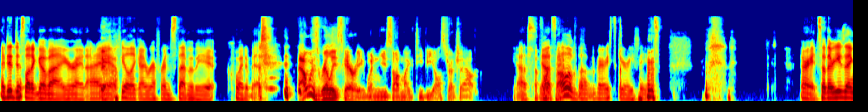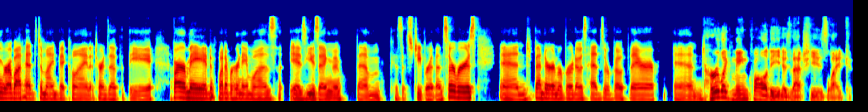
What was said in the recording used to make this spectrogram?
I did just let it go by. You're right. I Yeah. feel like I referenced that movie quite a bit. that was really scary when you saw Mike TV all stretched out. yes, That yes, all of them very scary things. All right, so they're using robot heads to mine Bitcoin. It turns out that the barmaid, whatever her name was, is using them because it's cheaper than servers. And Bender and Roberto's heads are both there. And Her like main quality is that she's like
